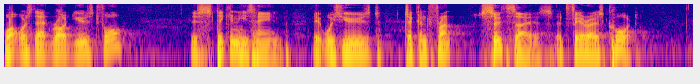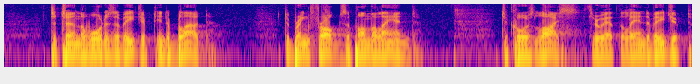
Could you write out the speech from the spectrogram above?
What was that rod used for? This stick in his hand. It was used to confront soothsayers at Pharaoh's court, to turn the waters of Egypt into blood, to bring frogs upon the land, to cause lice throughout the land of Egypt,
